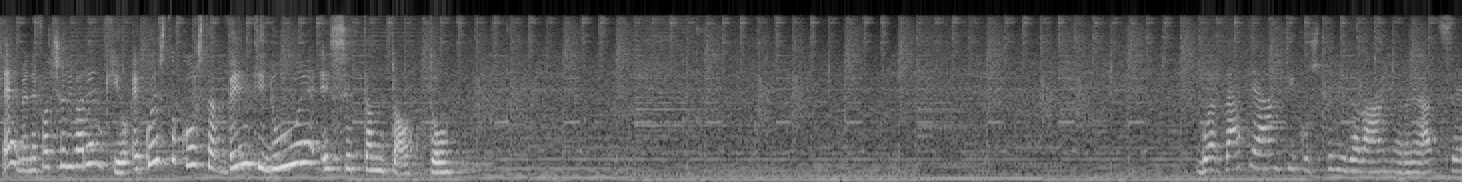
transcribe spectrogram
E me ne faccio arrivare anch'io. E questo costa 22,78 guardate anche i costumi da bagno ragazze.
